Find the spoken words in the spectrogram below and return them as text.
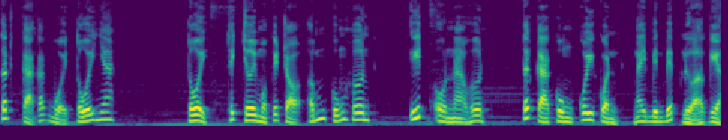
tất cả các buổi tối nhé. Tôi thích chơi một cái trò ấm cúng hơn, ít ồn ào hơn. Tất cả cùng quây quần ngay bên bếp lửa kìa.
